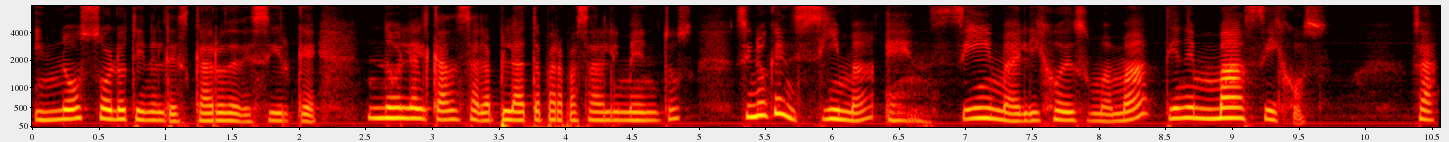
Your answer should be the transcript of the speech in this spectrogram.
y no solo tiene el descaro de decir que no le alcanza la plata para pasar alimentos, sino que encima, encima el hijo de su mamá tiene más hijos. O sea,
